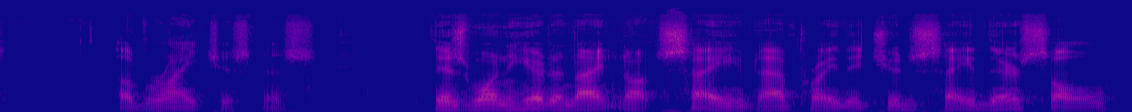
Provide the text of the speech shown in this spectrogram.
of righteousness. There's one here tonight not saved. I pray that you'd save their soul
